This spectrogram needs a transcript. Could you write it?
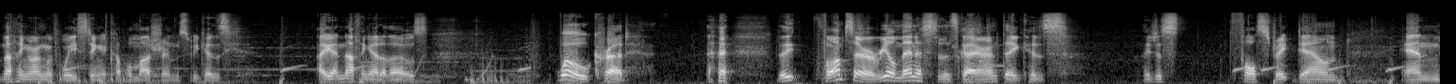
Nothing wrong with wasting a couple mushrooms, because I got nothing out of those. Whoa, crud. the thwomps are a real menace to this guy, aren't they? Because they just fall straight down, and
